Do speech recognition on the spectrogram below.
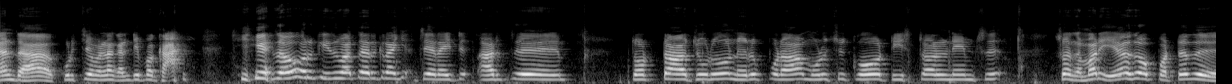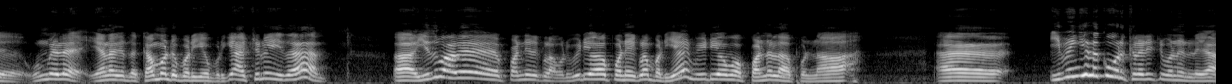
ஏன்டா குடித்தவெல்லாம் கண்டிப்பாக கா ஏதோ ஒரு இதுவாக தான் இருக்கிறாங்க. சரி ரைட்டு அடுத்து தொட்டா சுடும் நெருப்புடா முழிச்சுக்கோ டீ ஸ்டால் நேம்ஸு ஸோ இந்த மாதிரி ஏகப்பட்டது உண்மையில் எனக்கு இந்த கமெண்ட் படிக்க பிடிக்கும். ஆக்சுவலி இதை இதுவாகவே பண்ணியிருக்கலாம் ஒரு வீடியோவாக பண்ணியிருக்கலாம் பட் ஏன் வீடியோவாக பண்ணலை அப்படின்னா இவங்களுக்கும் இவங்களுக்கு ஒரு கிரெடிட் வேணும் இல்லையா?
